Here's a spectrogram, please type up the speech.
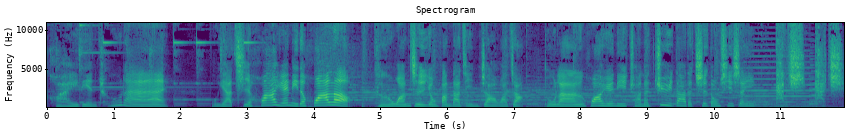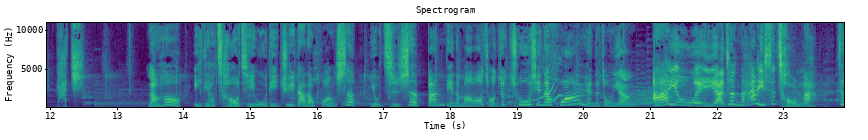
快一点出来，不要吃花园里的花了。肯恩王子用放大镜找啊找，突然花园里传来巨大的吃东西声音，咔哧咔哧咔哧。然后，一条超级无敌巨大的黄色有紫色斑点的毛毛虫就出现在花园的中央。哎呦喂呀，这哪里是虫啊？这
